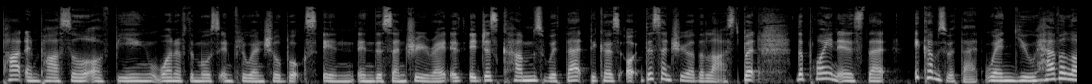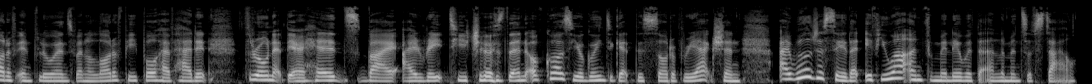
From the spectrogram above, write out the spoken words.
part and parcel of being one of the most influential books in in this century, right? It, it just comes with that because oh, this century or the last. But the point is that it comes with that. When you have a lot of influence, when a lot of people have had it thrown at their heads by irate teachers, then of course you're going to get this sort of reaction. I will just say that if you are unfamiliar with the elements of style,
